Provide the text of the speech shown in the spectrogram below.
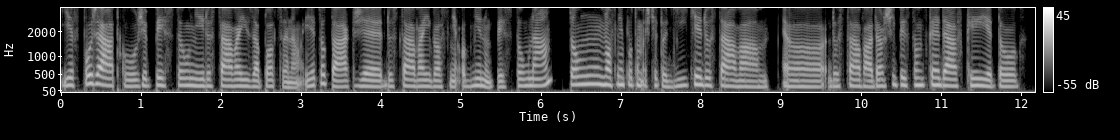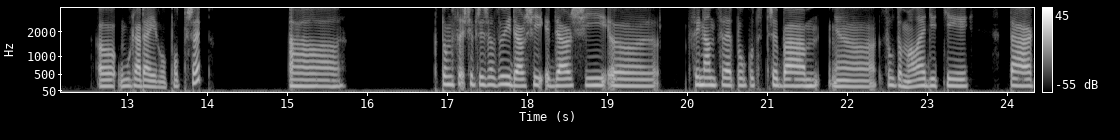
je v pořádku, že pěstouni dostávají zaplaceno. Je to tak, že dostávají vlastně odměnu pěstouna, tomu vlastně potom ještě to dítě dostává, dostává další pěstounské dávky, je to úhrada jeho potřeb, A k tomu se ještě přiřazují další, další uh, finance, pokud třeba uh, jsou to malé děti, tak,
